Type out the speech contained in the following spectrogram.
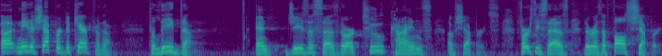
uh, need a shepherd to care for them, to lead them. And Jesus says there are two kinds of shepherds. First, he says there is a false shepherd,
